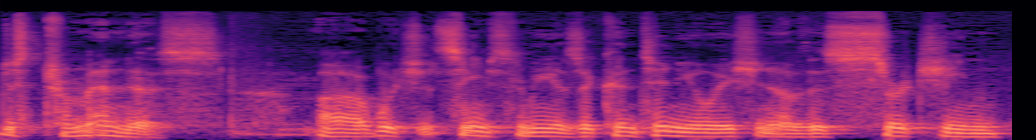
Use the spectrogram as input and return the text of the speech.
just tremendous, uh, which it seems to me is a continuation of this searching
